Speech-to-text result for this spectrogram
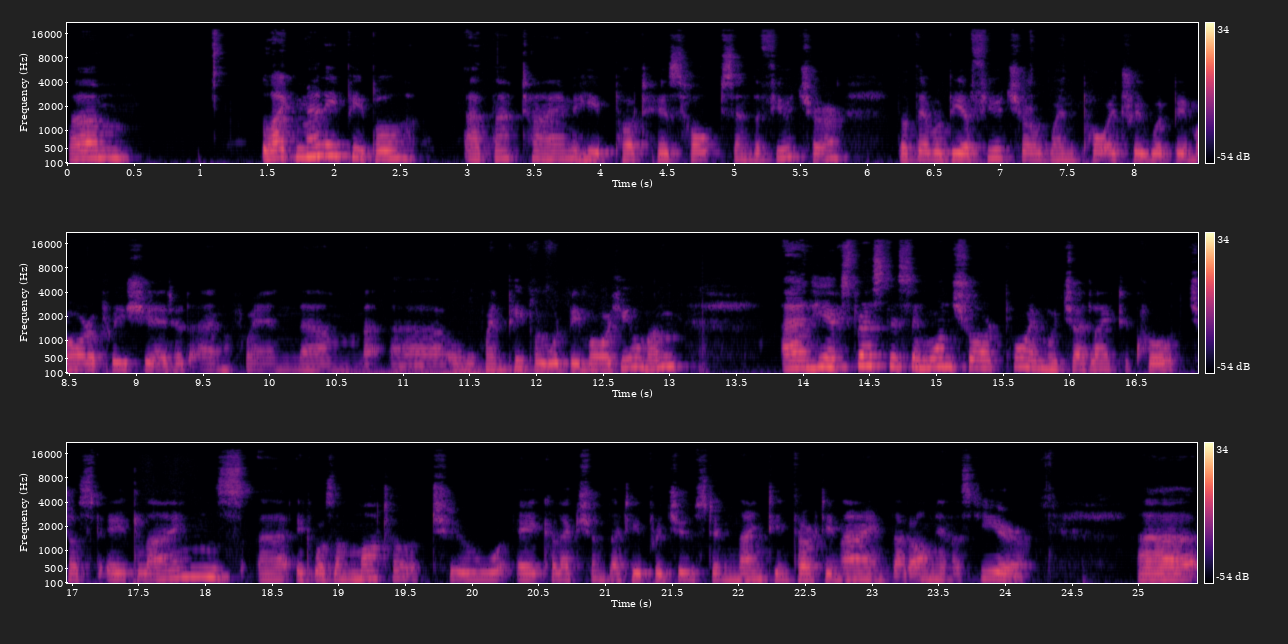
Um, like many people at that time, he put his hopes in the future that there would be a future when poetry would be more appreciated and when um, uh, when people would be more human. And he expressed this in one short poem, which I'd like to quote, just eight lines. Uh, it was a motto to a collection that he produced in 1939, that ominous year. Uh,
